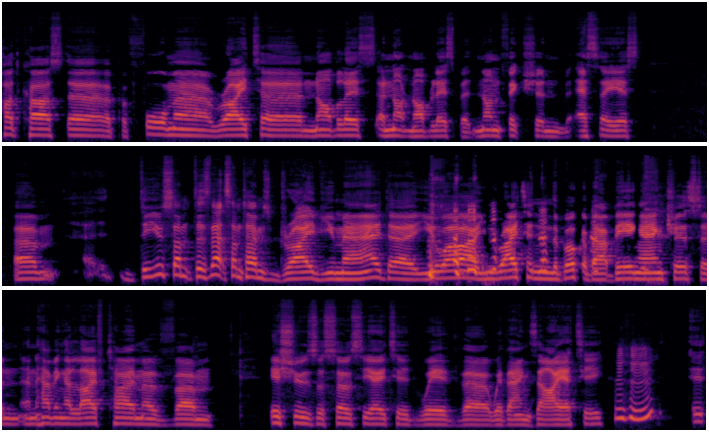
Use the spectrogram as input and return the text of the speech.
podcaster, a performer, writer, novelist, and not novelist, but nonfiction essayist. Um, do you some does that sometimes drive you mad? Uh, you are you write in the book about being anxious and and having a lifetime of um, issues associated with uh, with anxiety. mhm. Do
